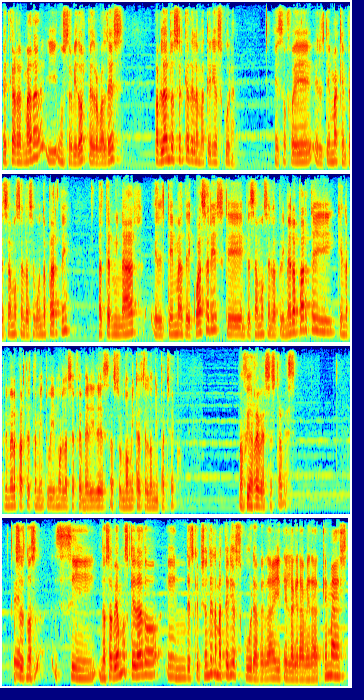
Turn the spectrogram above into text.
Edgar Armada y un servidor, Pedro Valdés, hablando acerca de la materia oscura. Eso fue el tema que empezamos en la segunda parte. Al terminar el tema de cuásares, que empezamos en la primera parte y que en la primera parte también tuvimos las efemérides astronómicas de Loni Pacheco. Me fui en reversa esta vez. Entonces, nos, si nos habíamos quedado en descripción de la materia oscura, ¿verdad? Y de la gravedad. ¿Qué más?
